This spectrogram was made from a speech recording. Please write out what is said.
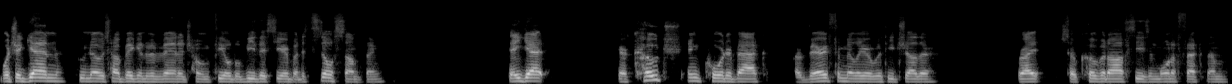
Which, again, who knows how big of an advantage home field will be this year, but it's still something. They get their coach and quarterback are very familiar with each other, right? So, COVID off season won't affect them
